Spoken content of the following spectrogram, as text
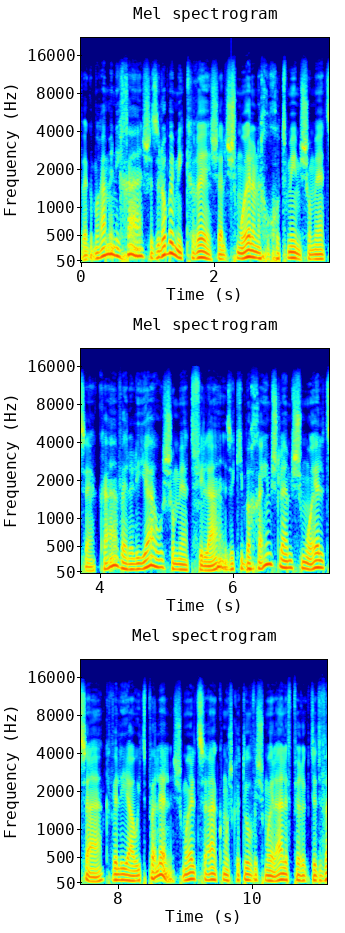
והגמרא מניחה שזה לא במקרה שעל שמואל אנחנו חותמים שומע צעקה, ועל אליהו שומע תפילה, זה כי בחיים שלהם שמואל צעק ואליהו התפלל. שמואל צעק, כמו שכתוב בשמואל א', פרק ט"ו,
